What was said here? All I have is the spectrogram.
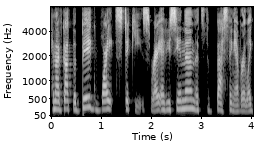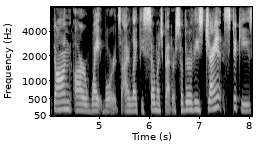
And I've got the big white stickies, right? Have you seen them? It's the best thing ever. Like gone are whiteboards. I like these so much better. So there are these giant stickies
